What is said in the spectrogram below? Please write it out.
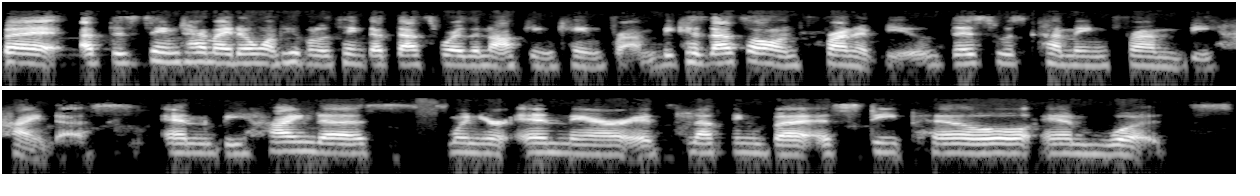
But at the same time, I don't want people to think that that's where the knocking came from because that's all in front of you. This was coming from behind us. And behind us, when you're in there, it's nothing but a steep hill and woods.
